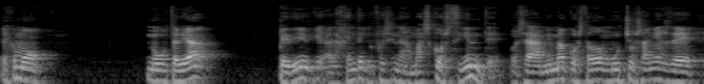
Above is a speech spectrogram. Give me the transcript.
es como, me gustaría pedir a la gente que fuese nada más consciente. O sea, a mí me ha costado muchos años de,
